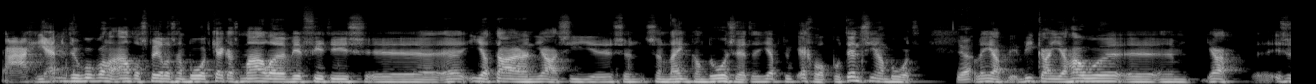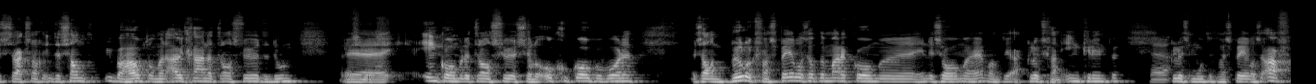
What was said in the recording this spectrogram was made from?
Ja, je hebt natuurlijk ook wel een aantal spelers aan boord. Kijk, als Malen weer fit is, eh, Iataren, ja, hij eh, zijn- zijn lijn kan doorzetten. Je hebt natuurlijk echt wel potentie aan boord. Ja. Alleen ja, wie- kan je houden? Eh, ehm, ja, is het straks nog interessant überhaupt om een uitgaande transfer te doen? Inkomende transfers zullen ook goedkoper worden. Er zal een bulk van spelers op de markt komen eh, in de zomer. Hè? Want ja, clubs gaan inkrimpen. Ja. Clubs moeten van spelers af.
